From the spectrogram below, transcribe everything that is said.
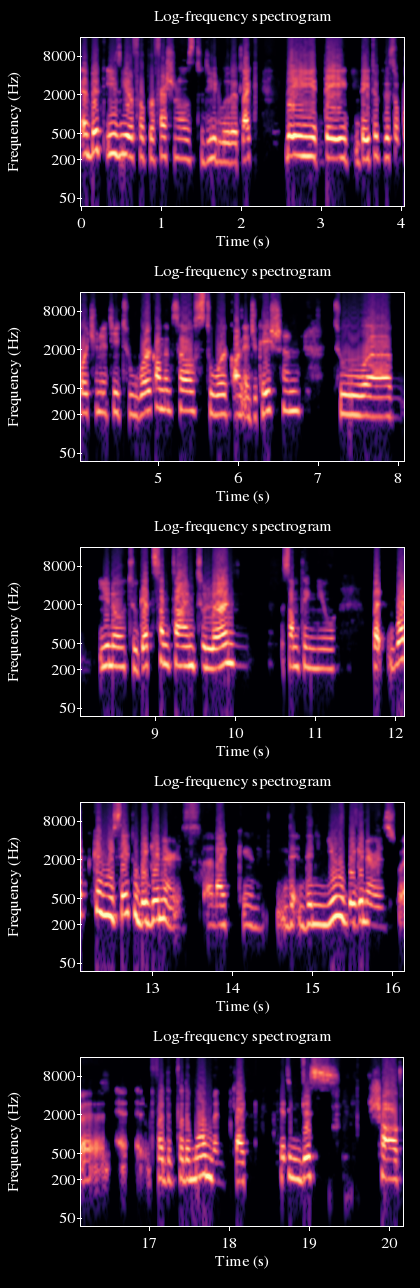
a bit easier for professionals to deal with it. Like they they they took this opportunity to work on themselves, to work on education, to uh, you know, to get some time to learn something new. But what can we say to beginners, uh, like uh, the, the new beginners uh, for the for the moment, like getting this shock?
